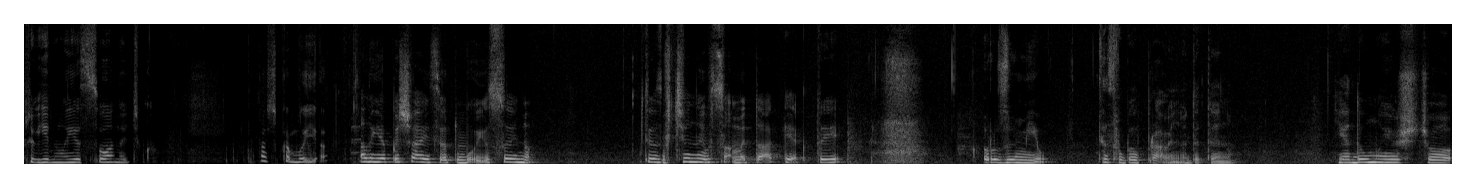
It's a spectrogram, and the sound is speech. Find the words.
Привіт, моє сонечко. Пашка моя. Але я пишаюся тобою, сину. Ти вчинив саме так, як ти розумів. Ти зробив правильно дитину. Я думаю, що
